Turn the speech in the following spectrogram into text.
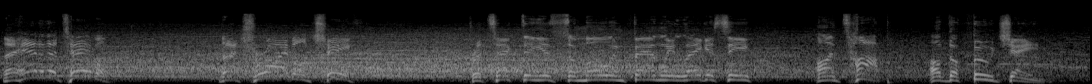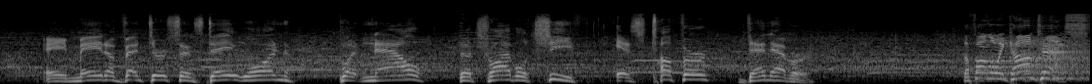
The head of the table. The tribal chief. Protecting his Samoan family legacy on top of the food chain. A main eventer since day one, but now the tribal chief is tougher than ever. The following contest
